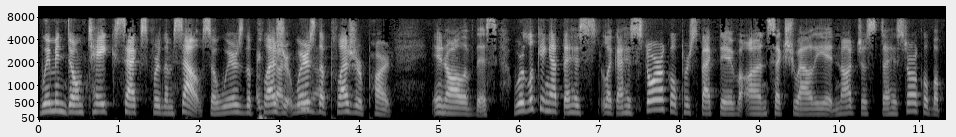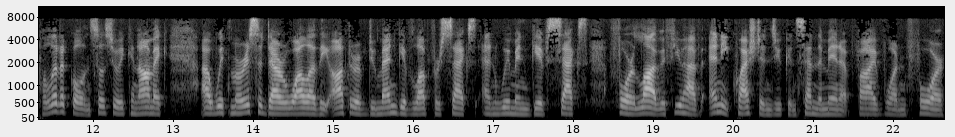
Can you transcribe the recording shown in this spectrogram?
women don't take sex for themselves. So where's the pleasure? Exactly, where's yeah. the pleasure part? in all of this. We're looking at the his, like a historical perspective on sexuality, and not just a historical but political and socioeconomic, uh, with Marissa Daruwalla, the author of "Do Men Give Love for Sex and Women Give Sex for Love?" If you have any questions, you can send them in at five one four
